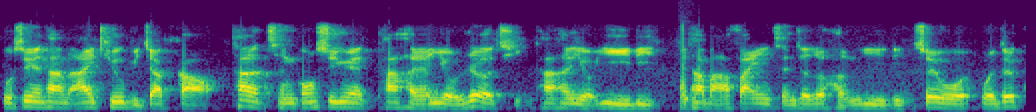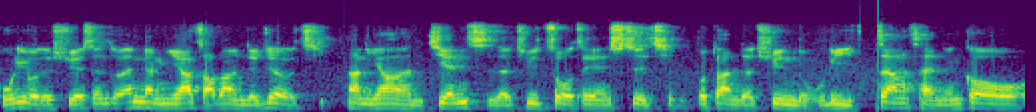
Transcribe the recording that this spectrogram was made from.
不是因为他们 IQ 比较高，他的成功是因为他很有热情，他很有毅力，他把它翻译成叫做恒毅力。所以我我对鼓励我的学生说，哎，那你要找到你的热情。那你要很坚持的去做这件事情，不断的去努力，这样才能够，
